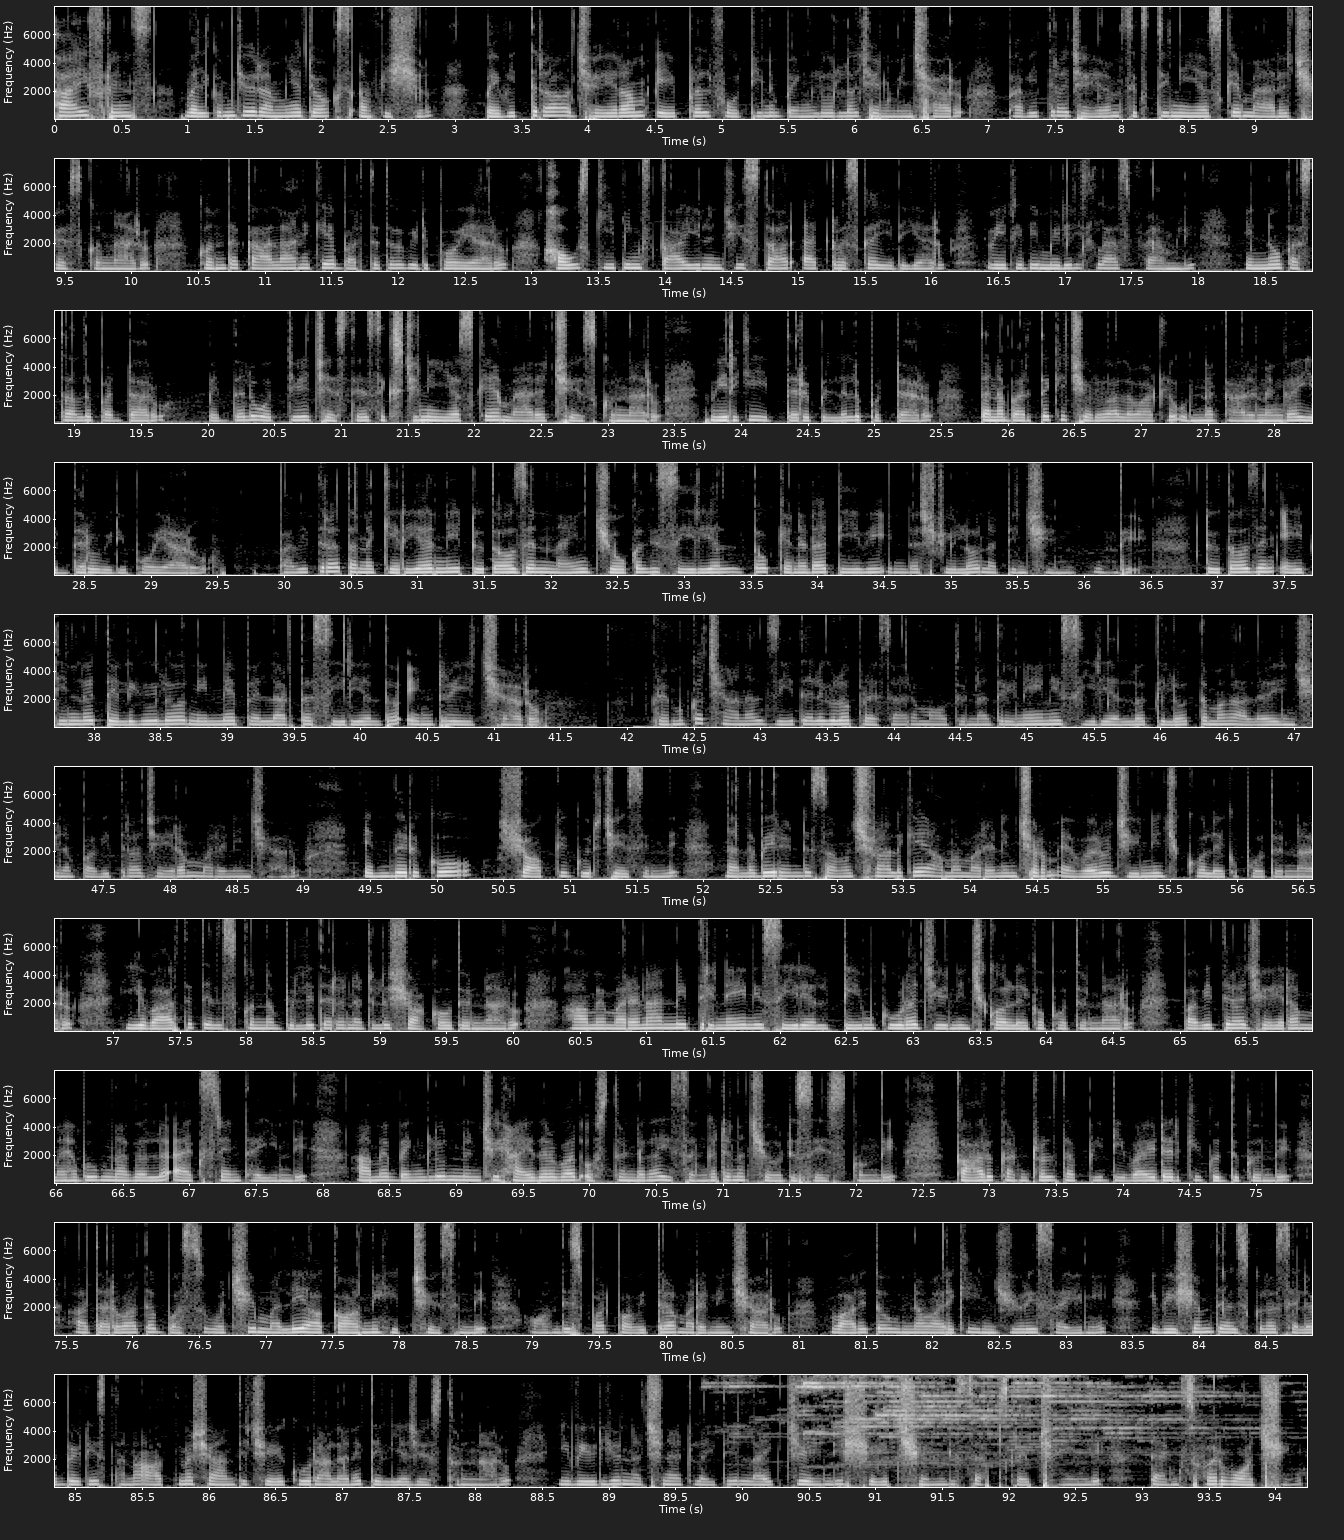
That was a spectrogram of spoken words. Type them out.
Hi friends welcome to Ramya talks official. Pavithra Jayaram April fourteen బెంగళూరులో జన్మించారు. Pavithra Jayaram sixteen ఇయర్స్కే marriage చేసుకున్నారు. కొంతకాలానికే భర్తతో విడిపోయారు. హౌస్ కీపింగ్ స్థాయి నుంచి స్టార్ యాక్ట్రెస్గా ఎదిగారు. వీరిది మిడిల్ క్లాస్ ఫ్యామిలీ. ఎన్నో కష్టాలు పడ్డారు. పెద్దలు ఒత్తిడి చేస్తే సిక్స్టీన్ ఇయర్స్కే మ్యారేజ్ చేసుకున్నారు. వీరికి ఇద్దరు పిల్లలు పుట్టారు. తన భర్తకి చెడు అలవాట్లు ఉన్న కారణంగా ఇద్దరు విడిపోయారు. పవిత్ర తన కెరియర్ని టూ థౌజండ్ నైన్ జోకలి సీరియల్తో కెనడా టీవీ ఇండస్ట్రీలో నటించింది. టూ థౌజండ్ ఎయిటీన్లో తెలుగులో నిన్నే పెళ్ళాడతా సీరియల్తో ఎంట్రీ ఇచ్చారు. ప్రముఖ ఛానల్ జీ తెలుగులో ప్రసారం అవుతున్న త్రినేని సీరియల్లో తిలోత్తమగా అలరించిన పవిత్ర జయరాం మరణించారు. ఎందరికో షాక్కి గురిచేసింది నలభై రెండు సంవత్సరాలకే ఆమె మరణించడం ఎవరూ జీర్ణించుకోలేకపోతున్నారు. ఈ వార్త తెలుసుకున్న బుల్లితెర నటులు షాక్ అవుతున్నారు. ఆమె మరణాన్ని త్రినేని సీరియల్ టీం కూడా జీర్ణించుకోలేకపోతున్నారు. పవిత్ర జయరాం మహబూబ్ నగర్లో యాక్సిడెంట్ అయ్యింది. ఆమె బెంగళూరు నుంచి హైదరాబాద్ వస్తుండగా ఈ సంఘటన చోటు చేసుకుంది. కారు కంట్రోల్ తప్పి డివైడర్కి గుద్దుకుంది. ఆ తర్వాత బస్సు వచ్చి మళ్ళీ ఆ కార్ని హిట్ చేసింది. ఆన్ ది స్పాట్ పవిత్ర మరణించారు వారితో ఉన్నవారికి ఇంజ్యూరీస్ అయినాయి ఈ విషయం తెలుసుకున్న సెలబ్రిటీస్ తన ఆత్మశాంతి చేకూరాలని తెలియజేస్తున్నారు. ఈ వీడియో నచ్చినట్లయితే లైక్ చేయండి షేర్ చేయండి సబ్స్క్రైబ్ చేయండి. Thanks for watching.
